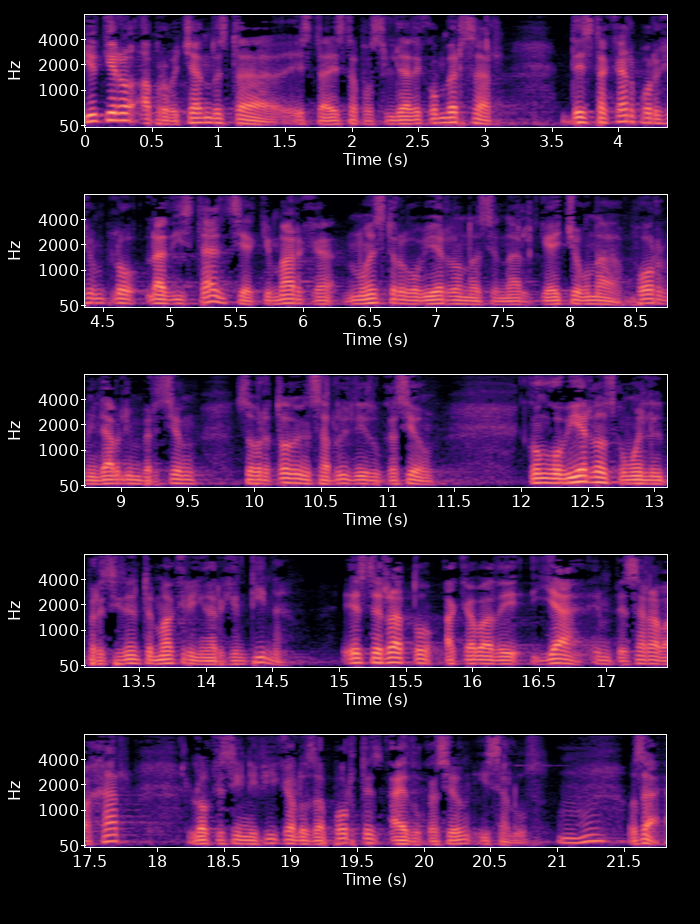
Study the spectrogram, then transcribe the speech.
Yo quiero, aprovechando esta, esta, esta posibilidad de conversar, destacar, por ejemplo, la distancia que marca nuestro gobierno nacional, que ha hecho una formidable inversión, sobre todo en salud y educación, con gobiernos como el del presidente Macri en Argentina. Este rato acaba de ya empezar a bajar lo que significa los aportes a educación y salud. O sea,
